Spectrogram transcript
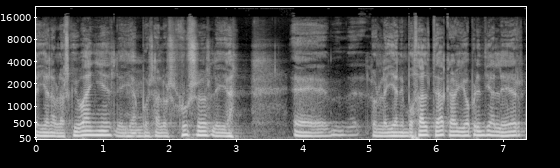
leían a Blasco Ibáñez, leían pues a los rusos, leían, eh, los leían en voz alta, claro, yo aprendí a leer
